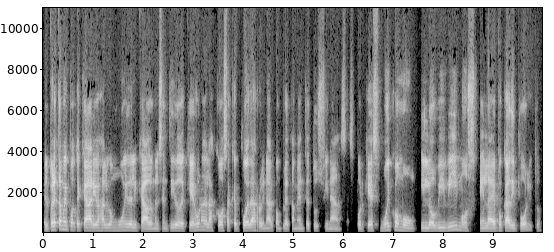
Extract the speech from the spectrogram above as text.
El préstamo hipotecario es algo muy delicado en el sentido de que es una de las cosas que puede arruinar completamente tus finanzas, porque es muy común y lo vivimos en la época de Hipólito,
